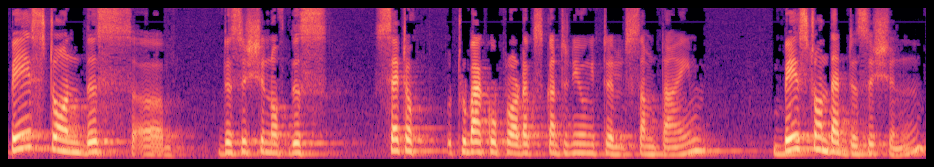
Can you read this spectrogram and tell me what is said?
Based on this uh, decision of this set of tobacco products continuing till some time, based on that decision,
